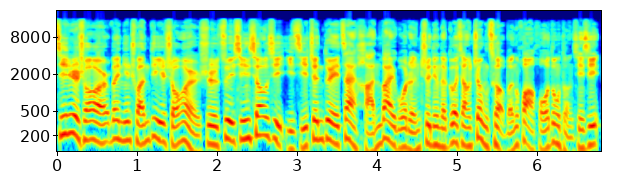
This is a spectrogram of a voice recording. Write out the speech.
今日首尔为您传递首尔市最新消息，以及针对在韩外国人制定的各项政策、文化活动等信息。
